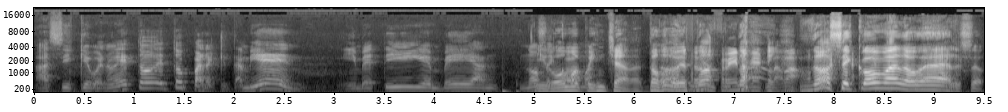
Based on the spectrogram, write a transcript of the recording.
Así que bueno, esto, esto para que también investiguen, vean, no y se goma coman, pinchada. Todo No, no, freno no. que clavaba. no se coman los versos.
